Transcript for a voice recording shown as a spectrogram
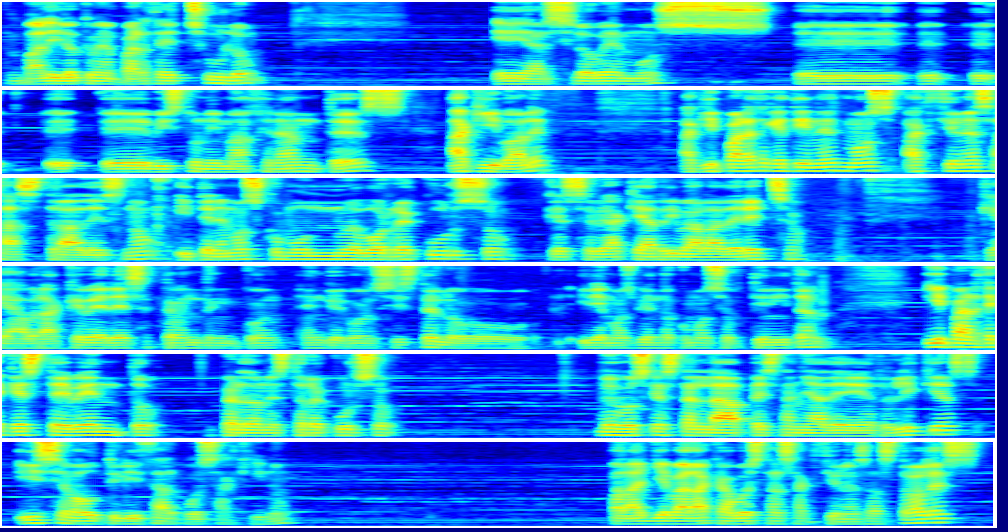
Vale, y lo que me parece chulo. Eh, a ver si lo vemos. Eh, eh, he visto una imagen antes. Aquí, ¿vale? Aquí parece que tenemos acciones astrales, ¿no? Y tenemos como un nuevo recurso que se ve aquí arriba a la derecha. Que habrá que ver exactamente en, qué consiste. Lo iremos viendo cómo se obtiene y tal. Y parece que este evento, perdón, este recurso Vemos que está en la pestaña de reliquias y se va a utilizar pues aquí, ¿no? Para llevar a cabo estas acciones astrales.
